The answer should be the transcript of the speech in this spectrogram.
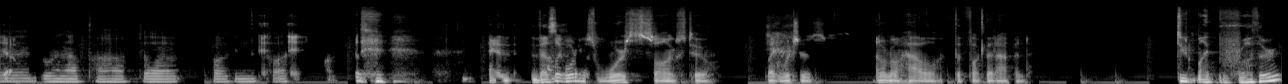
Yeah. When I pop the fucking fuck. and that's like one of his worst songs too. Like which is I don't know how the fuck that happened. Dude, my brother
